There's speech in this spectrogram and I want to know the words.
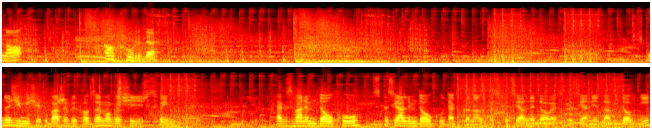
No. O kurde. Nudzi mi się chyba, że wychodzę. Mogę siedzieć w swoim tak zwanym dołku. Specjalnym dołku, tak go nazwę. Specjalny dołek, specjalnie dla widowni.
